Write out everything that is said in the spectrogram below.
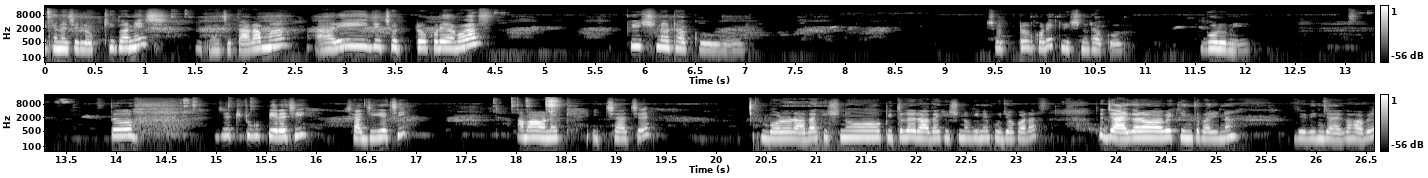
এখানে আছে লক্ষ্মী, গণেশ, এখানে আছে তারা মা আর এই যে ছোট্ট করে আমার কৃষ্ণ ঠাকুর। ছোট্ট করে কৃষ্ণ ঠাকুর, গরু নিয়ে। তো যেটুকু পেরেছি, সাজিয়েছি। আমার অনেক ইচ্ছা আছে বড় রাধাকৃষ্ণ পিতলের রাধাকৃষ্ণ কিনে পুজো করার। তো জায়গার অভাবে কিনতে পারি না, যেদিন জায়গা হবে।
